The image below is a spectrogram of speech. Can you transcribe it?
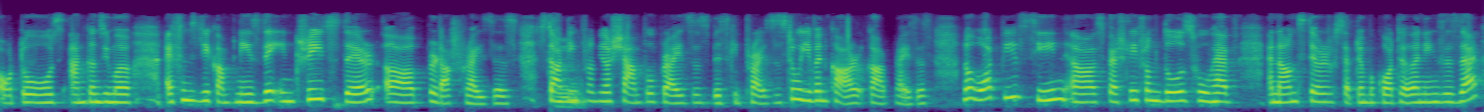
autos and consumer fmcg companies they increase their uh, product prices starting mm. from your shampoo prices biscuit prices to even car car prices. Now what we've seen uh, especially from those who have announced their september quarter earnings is that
